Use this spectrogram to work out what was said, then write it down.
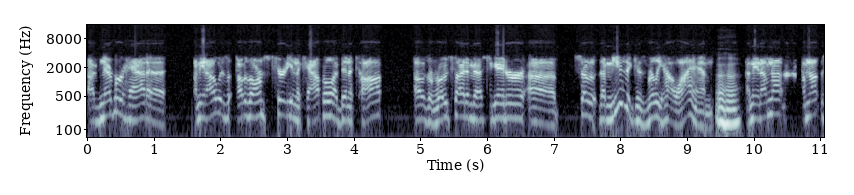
I've never had a. I mean, I was I was armed security in the Capitol. I've been a cop. I was a roadside investigator. Uh, so the music is really how I am. Uh huh. I mean, I'm not I'm not the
